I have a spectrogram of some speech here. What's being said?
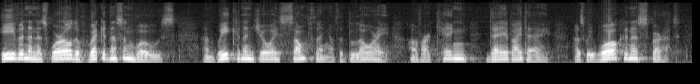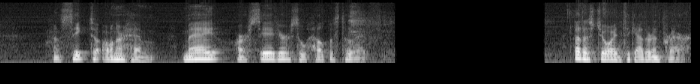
even in this world of wickedness and woes. And we can enjoy something of the glory of our King day by day as we walk in His Spirit and seek to honor Him. May our Savior so help us to live. Let us join together in prayer.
